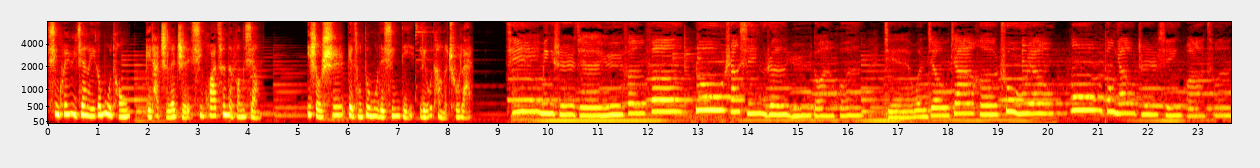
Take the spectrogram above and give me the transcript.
幸亏遇见了一个牧童，给他指了指杏花村的方向，一首诗便从杜牧的心底流淌了出来。清明时节雨纷纷，路上行人欲断魂。借问酒家何处有？牧童遥指杏花村。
